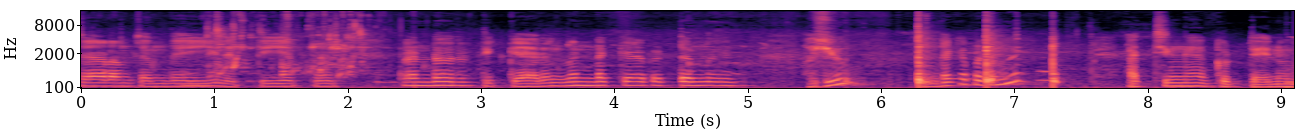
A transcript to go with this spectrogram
കച്ചവടം ചന്തയിലെത്തിയപ്പോൾ രണ്ടൊരുത്തിക്കാരൻ വെണ്ടക്ക പെട്ടെന്ന് അയ്യോ വെണ്ടക്ക പെട്ടെന്ന്? അച്ചിങ്ങ കുട്ടനും.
